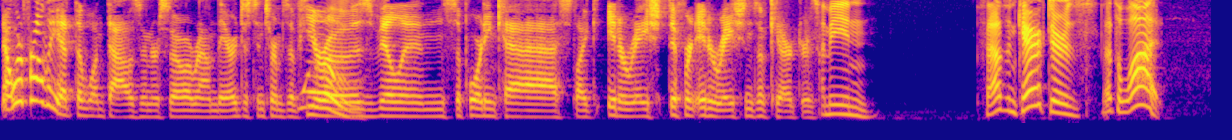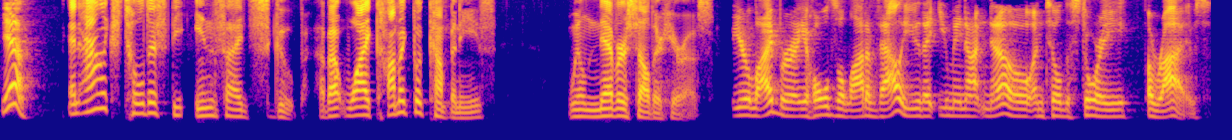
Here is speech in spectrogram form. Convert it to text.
Now we're probably at the 1,000 or so around there, just in terms of Whoa. heroes, villains, supporting cast, like iteration, different iterations of characters. I mean, thousand characters. That's a lot. Yeah. And Alex told us the inside scoop about why comic book companies will never sell their heroes. Your library holds a lot of value that you may not know until the story arrives.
